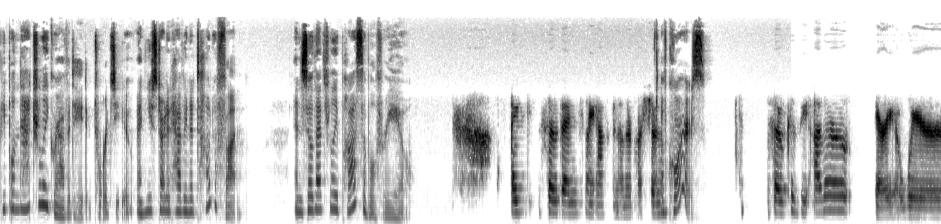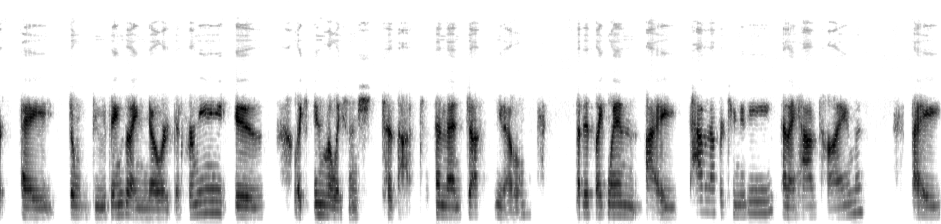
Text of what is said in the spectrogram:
people naturally gravitated towards you and you started having a ton of fun. And so that's really possible for you. I, so then, can I ask another question? Of course. So, because the other area where I don't do things that I know are good for me is like in relation to that. And then just, you know, but it's like when I have an opportunity and I have time, I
